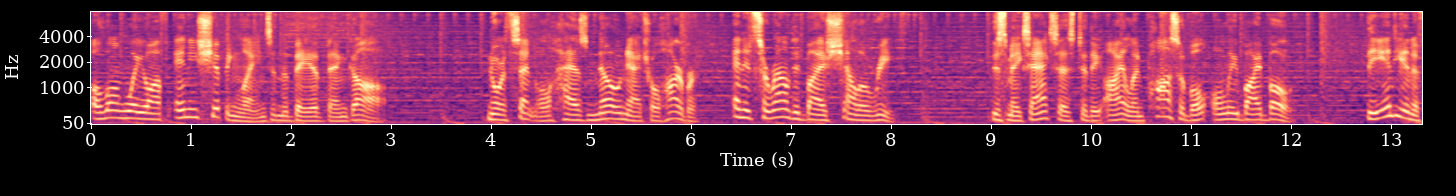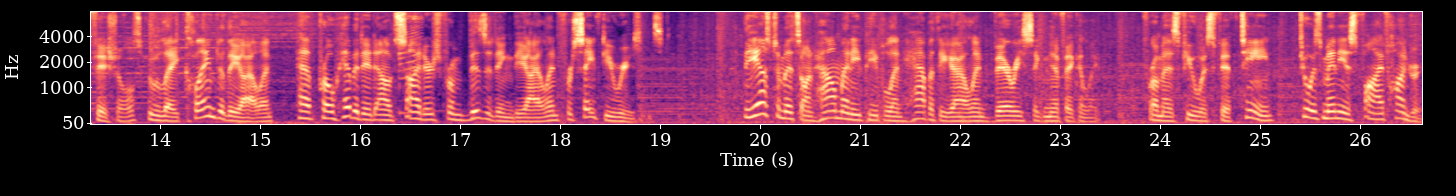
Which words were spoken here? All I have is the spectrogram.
a long way off any shipping lanes in the Bay of Bengal. North Sentinel has no natural harbor, and it's surrounded by a shallow reef. This makes access to the island possible only by boat. The Indian officials who lay claim to the island have prohibited outsiders from visiting the island for safety reasons. The estimates on how many people inhabit the island vary significantly, from as few as 15 to as many as 500.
